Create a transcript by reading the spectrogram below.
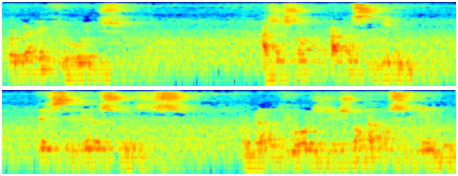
O problema é que hoje a gente não está conseguindo perceber as coisas. O problema é que hoje a gente não está conseguindo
